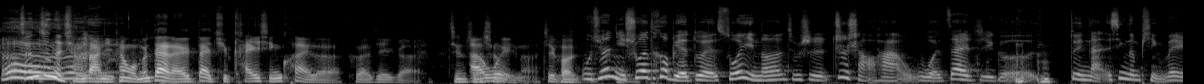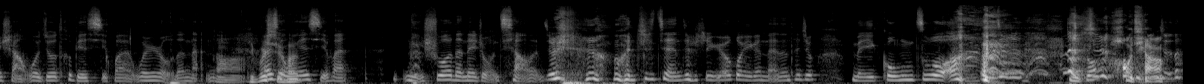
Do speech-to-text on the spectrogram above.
真正的强大，你看我们带来带去开心、快乐和这个精神安胜利慰呢这块我觉得你说的特别对，所以呢，就是至少哈，我在这个 对男性的品味上，我就特别喜欢温柔的男的，啊，你不是而且我也喜欢你说的那种强，就是 我之前就是约会一个男的，他就没工作，就是你说好强觉，得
